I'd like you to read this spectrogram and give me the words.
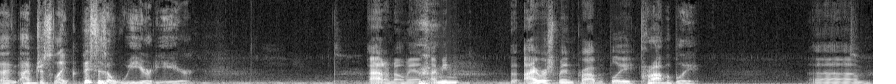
I've I'm just like this is a weird year. I don't know, man. I mean, Irishman probably. Probably. Um,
